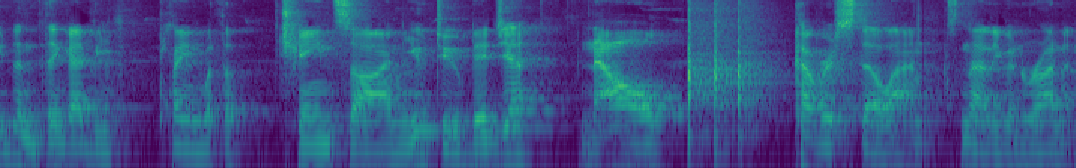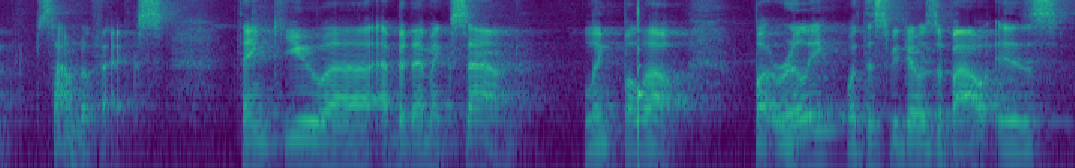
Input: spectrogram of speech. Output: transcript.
You didn't think I'd be playing with a chainsaw on YouTube, did you? No. Cover's still on. It's not even running. Sound effects. Thank you, uh, Epidemic Sound. Link below. But really, what this video is about is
